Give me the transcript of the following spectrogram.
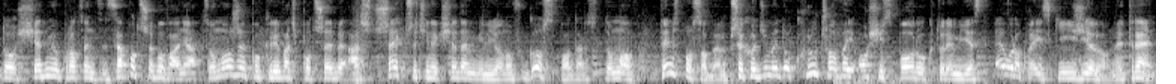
do 7% zapotrzebowania, co może pokrywać potrzeby aż 3,7 milionów gospodarstw domowych. Tym sposobem przechodzimy do kluczowej osi sporu, którym jest europejski zielony trend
